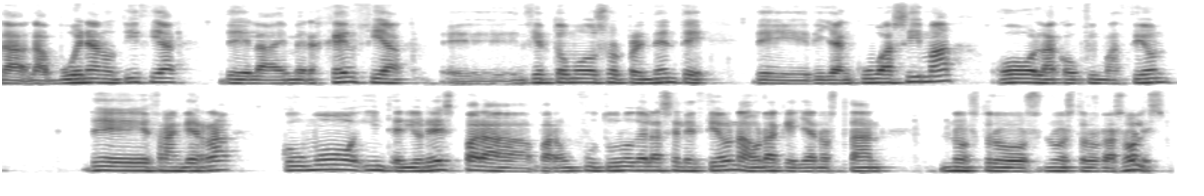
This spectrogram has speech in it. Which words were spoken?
La, buena noticia de la emergencia, eh, en cierto modo sorprendente, de, de Yankuba Sima o la confirmación de Frank Guerra como interiores para, un futuro de la selección ahora que ya no están nuestros, nuestros gasoles.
